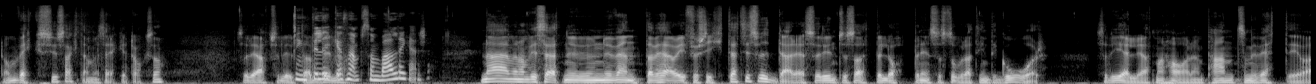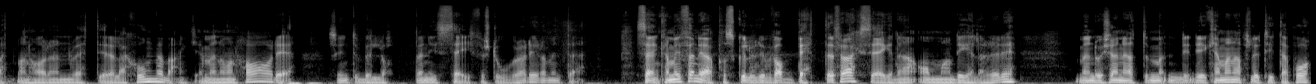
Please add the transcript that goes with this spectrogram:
de växer ju sakta men säkert också. Så det är absolut Inte lika snabbt som Balder kanske? Nej, men om vi säger att nu, nu väntar vi här och är försiktiga tills vidare så är det inte så att beloppen är så stora att det inte går. Så det gäller att man har en pant som är vettig och att man har en vettig relation med banken. Men om man har det så är inte beloppen i sig för stora, det är de inte. Sen kan man ju fundera på, skulle det vara bättre för aktieägarna om man delade det? Men då känner jag att det kan man absolut titta på.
